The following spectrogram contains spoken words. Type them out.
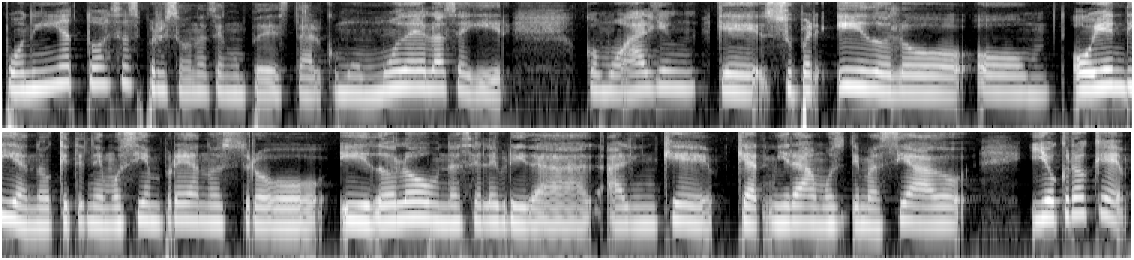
Ponía todas esas personas en un pedestal como un modelo a seguir, como alguien que súper ídolo o hoy en día, ¿no? Que tenemos siempre a nuestro ídolo, una celebridad, alguien que, que admiramos demasiado. Y yo creo que,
